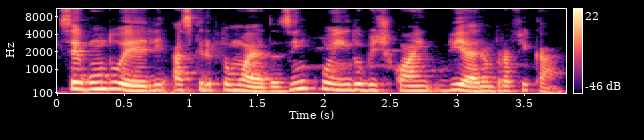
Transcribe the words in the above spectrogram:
Segundo ele, as criptomoedas, incluindo o Bitcoin, vieram para ficar.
